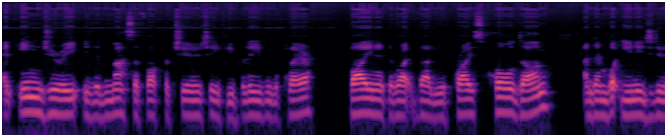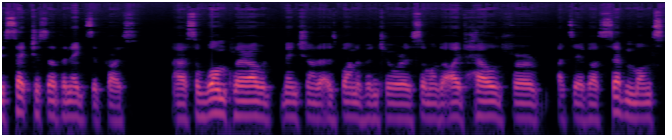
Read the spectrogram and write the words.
an injury is a massive opportunity if you believe in the player. Buying at the right value price, hold on, and then what you need to do is set yourself an exit price. Uh, so one player I would mention that as Bonaventura is someone that I've held for I'd say about seven months,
